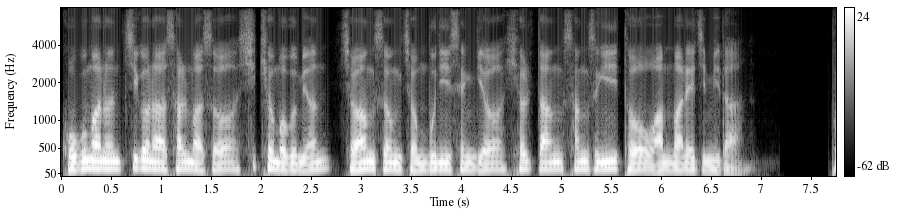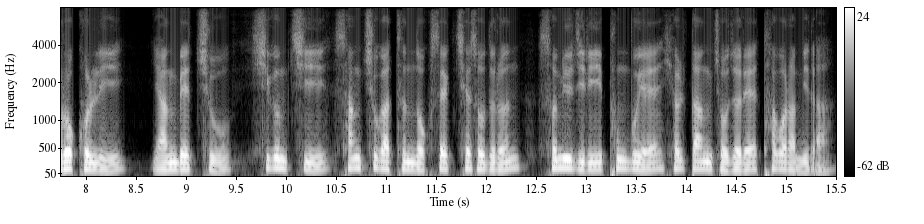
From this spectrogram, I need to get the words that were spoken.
고구마는 찌거나 삶아서 식혀 먹으면 저항성 전분이 생겨 혈당 상승이 더 완만해집니다. 브로콜리, 양배추, 시금치, 상추 같은 녹색 채소들은 섬유질이 풍부해 혈당 조절에 탁월합니다.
